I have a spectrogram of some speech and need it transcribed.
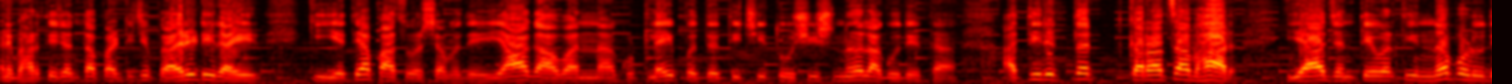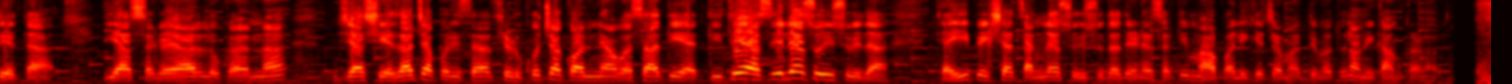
आणि भारतीय जनता पार्टीची प्रायोरिटी राहील की येत्या पाच वर्षामध्ये या गावांना कुठल्याही पद्धतीची तोशिष न लागू दे देता अतिरिक्त कराचा भार या जनतेवरती न पडू देता या सगळ्या लोकांना ज्या शेजाच्या परिसरात सिडकोच्या कॉलन्या वसाहती आहेत तिथे असलेल्या सोयीसुविधा त्याहीपेक्षा चांगल्या सोयीसुविधा देण्यासाठी महापालिकेच्या माध्यमातून आम्ही काम करणार आहोत.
